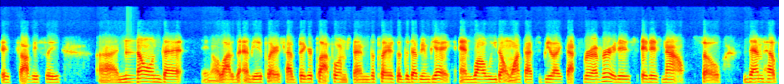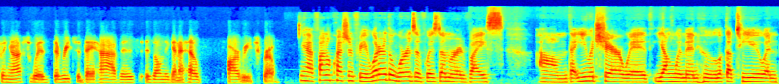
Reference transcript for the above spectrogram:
it's obviously uh, known that you know, a lot of the NBA players have bigger platforms than the players of the WNBA. And while we don't want that to be like that forever, it is it is now. So them helping us with the reach that they have is is only going to help our reach grow. Yeah. Final question for you: What are the words of wisdom or advice um, that you would share with young women who look up to you and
